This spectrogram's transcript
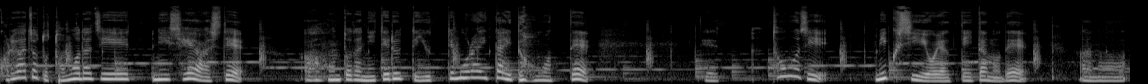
これはちょっと友達にシェアしてあ本当だ似てるって言ってもらいたいと思ってで当時 mixi をやっていたのであの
